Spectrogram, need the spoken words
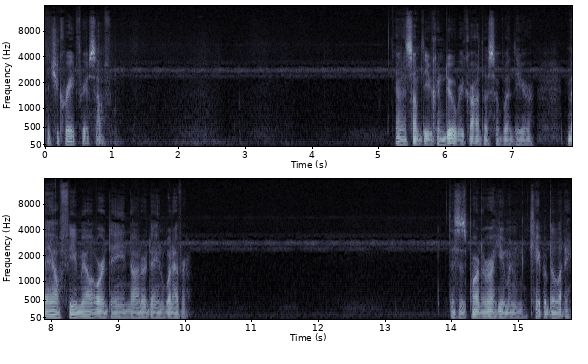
that you create for yourself. And it's something you can do regardless of whether you're male, female, ordained, not ordained, whatever. This is part of our human capability.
